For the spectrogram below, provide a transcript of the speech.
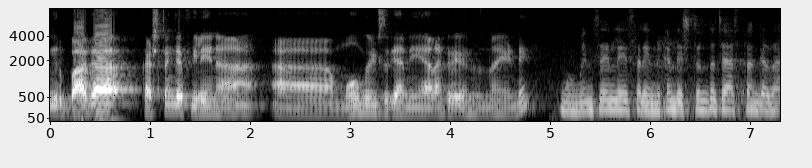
మీరు బాగా కష్టంగా ఫీల్ అయిన మూమెంట్స్ కానీ అలాంటివి ఏమైనా ఉన్నాయండి? మూమెంట్స్ ఏం లేదు సార్. ఎందుకంటే ఇష్టంతో చేస్తాం కదా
